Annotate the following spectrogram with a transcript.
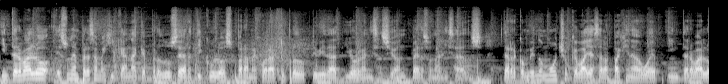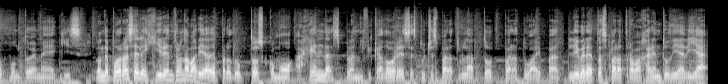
Intervalo es una empresa mexicana que produce artículos para mejorar tu productividad y organización personalizados. Te recomiendo mucho que vayas a la página web intervalo.mx donde podrás elegir entre una variedad de productos como agendas, planificadores, estuches para tu laptop, para tu iPad, libretas para trabajar en tu día a día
